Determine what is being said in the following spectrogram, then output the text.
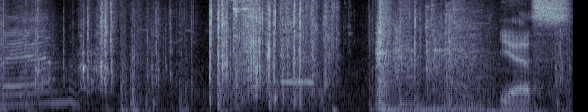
man. Yes.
